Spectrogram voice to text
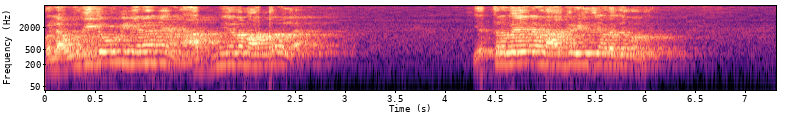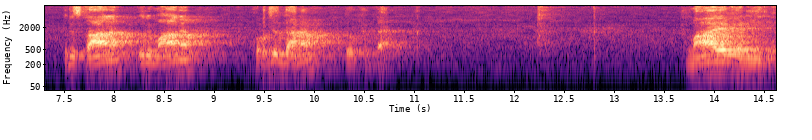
അപ്പൊ ലൗകികവും ഇങ്ങനെ തന്നെയാണ്. ആത്മീയത മാത്രമല്ല. എത്ര പേരാണ് ആഗ്രഹിച്ച് നടക്കുന്നത്? ഒരു സ്ഥാനം ഒരു മാനം കുറച്ച് ധനം ഇതൊക്കെ കിട്ടാൻ. മായ കഴിയില്ല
